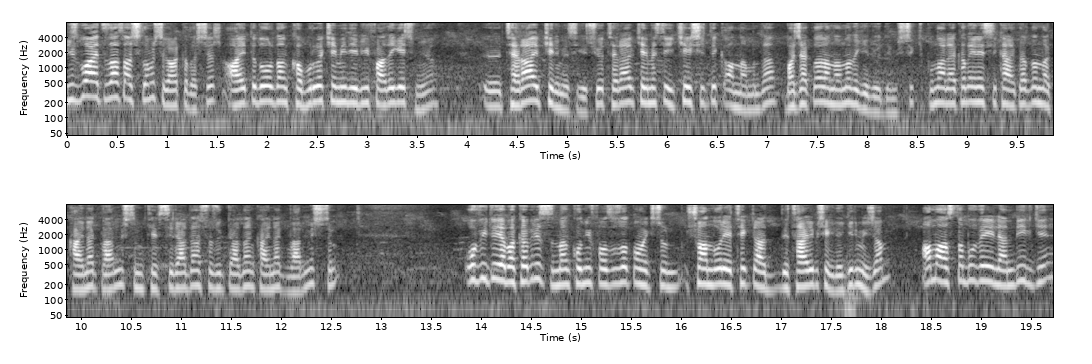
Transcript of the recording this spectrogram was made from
Biz bu ayeti zaten açıklamıştık arkadaşlar. Ayette doğrudan kaburga kemiği diye bir ifade geçmiyor. E, teraib kelimesi geçiyor. Teraib kelimesi de iki eşitlik anlamında, bacaklar anlamına da geliyor demiştik. Bununla alakalı en eski kaynaklardan da kaynak vermiştim. Tefsirlerden, sözlüklerden kaynak vermiştim. O videoya bakabilirsiniz. Ben konuyu fazla uzatmamak için şu anda oraya tekrar detaylı bir şekilde girmeyeceğim. Ama aslında bu verilen bilgi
